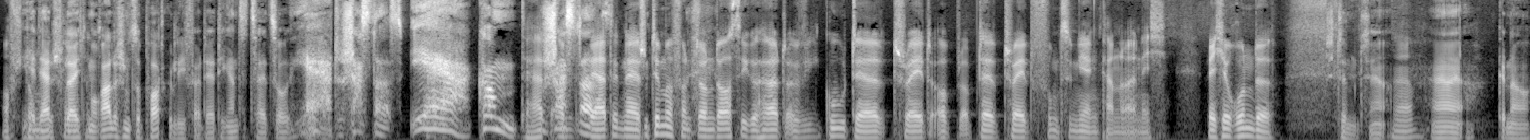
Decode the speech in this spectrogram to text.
auf Stumm Ja, der hat vielleicht moralischen Support geliefert. Der hat die ganze Zeit so, yeah, du schaffst das. Yeah, komm, Der du hat, schaffst der das. hat in der Stimme von John Dorsey gehört, wie gut der Trade, ob, ob der Trade funktionieren kann oder nicht. Welche Runde. Stimmt, ja. Ja. Ja, ja, genau.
